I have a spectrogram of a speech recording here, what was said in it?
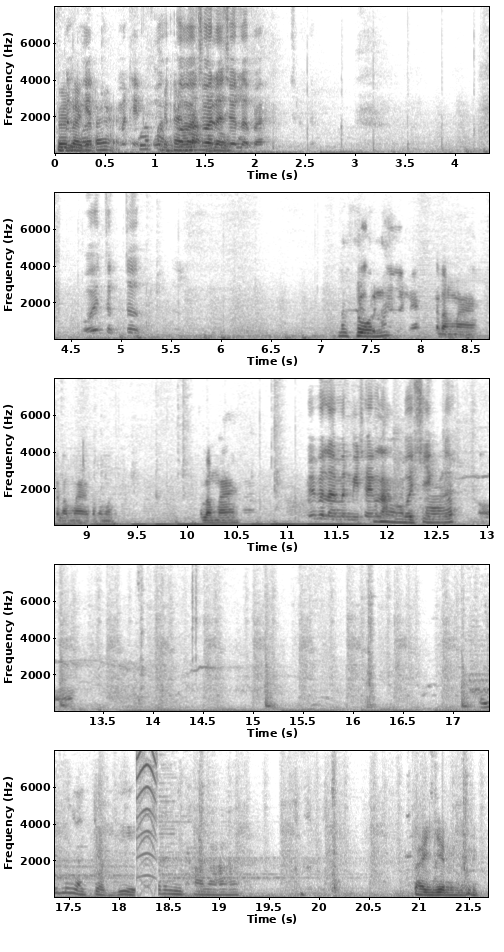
ช่วยเลยก็ได้ มันเห็นกูไม่เอได้อช่วยเลยช่วยเลยไปโอ้ยตึกตึกมันโซนไหมกำลังมากำลังมากำลังมากำลังมาไม่เป็นไรมันมีแทงหลังไว้ฉีกเลยเอ้ยมึงอย่าเจ็บดิก็ต้องมีทานาใจเย็นดิก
